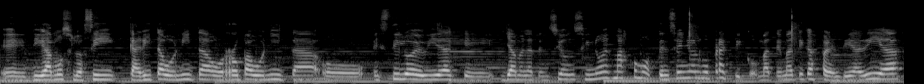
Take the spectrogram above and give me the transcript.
eh, digámoslo así, carita bonita o ropa bonita o estilo de vida que llama la atención, sino es más como te enseño algo práctico, matemáticas para el día a día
